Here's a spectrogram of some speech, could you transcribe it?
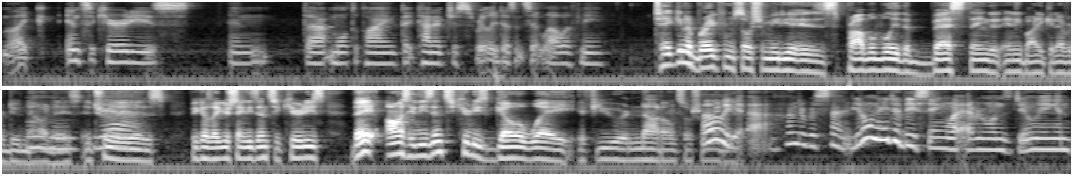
like insecurities and that multiplying that kind of just really doesn't sit well with me Taking a break from social media is probably the best thing that anybody could ever do nowadays. It truly Mm-hmm. Yeah. is. Because like you're saying, these insecurities, they honestly, these insecurities go away if you are not on social Oh media. Oh yeah, hundred percent. You don't need to be seeing what everyone's doing, and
